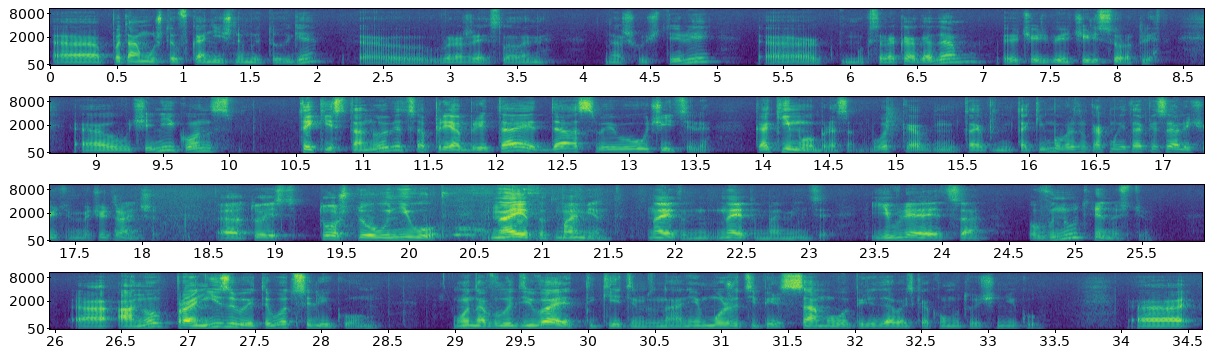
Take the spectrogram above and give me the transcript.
Э, потому что в конечном итоге, выражая словами наших учителей, э, к 40 годам, э, через 40 лет, э, ученик, он таки становится, приобретает да своего учителя. Каким образом? Вот как, так, таким образом, как мы это описали чуть, чуть раньше. То есть то, что у него на этот момент, на этом, на этом моменте является внутренностью, оно пронизывает его целиком. Он овладевает таки этим знанием, может теперь сам его передавать какому-то ученику.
